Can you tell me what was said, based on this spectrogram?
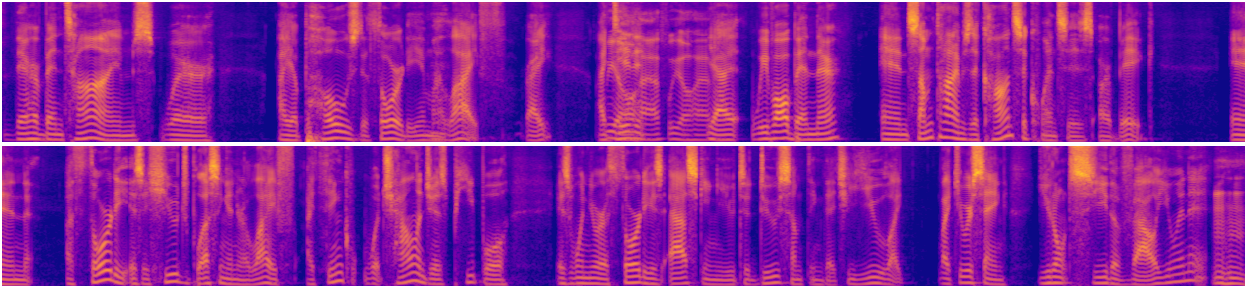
there have been times where I opposed authority in my mm. life, right? I we didn't all have. We all have. Yeah, we've all been there. And sometimes the consequences are big. And authority is a huge blessing in your life. I think what challenges people is when your authority is asking you to do something that you like, like you were saying, you don't see the value in it, mm-hmm.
